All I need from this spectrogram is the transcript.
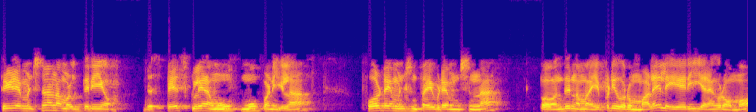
த்ரீ டைமென்ஷனாக நம்மளுக்கு தெரியும். இந்த ஸ்பேஸ்க்குள்ளேயே நம்ம மூவ் மூவ் பண்ணிக்கலாம். ஃபோர் டைமென்ஷன் ஃபைவ் டைமென்ஷன்னா இப்போ வந்து நம்ம எப்படி ஒரு மலையில் ஏறி இறங்குறோமோ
